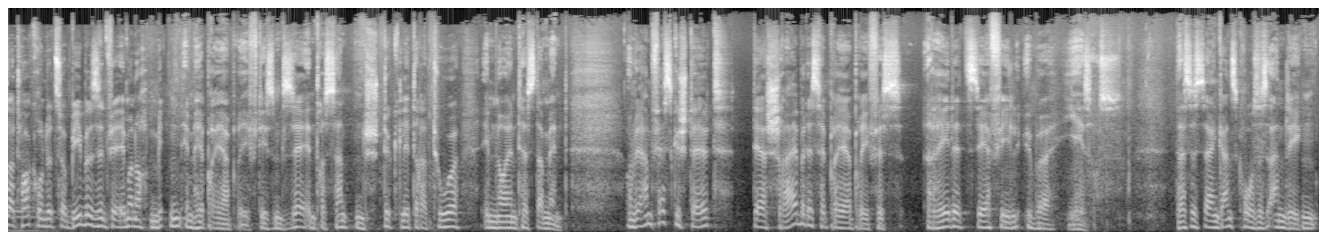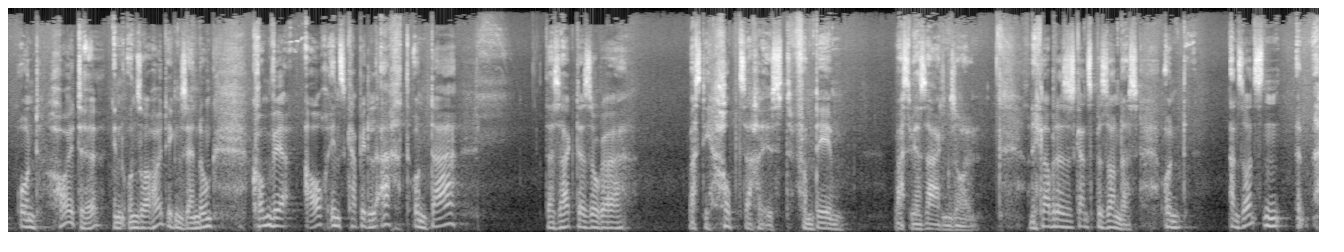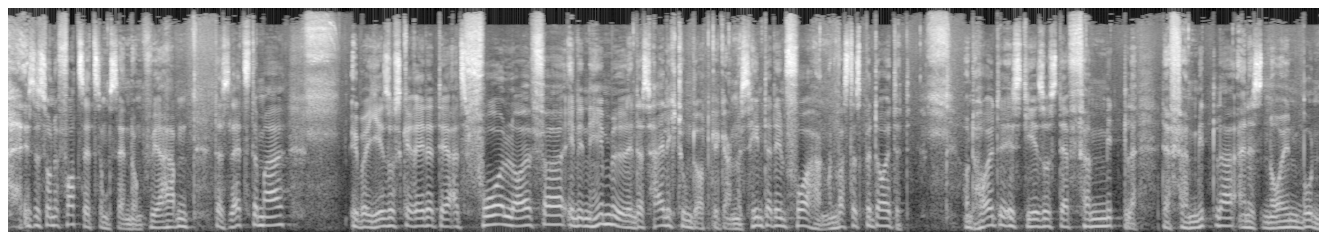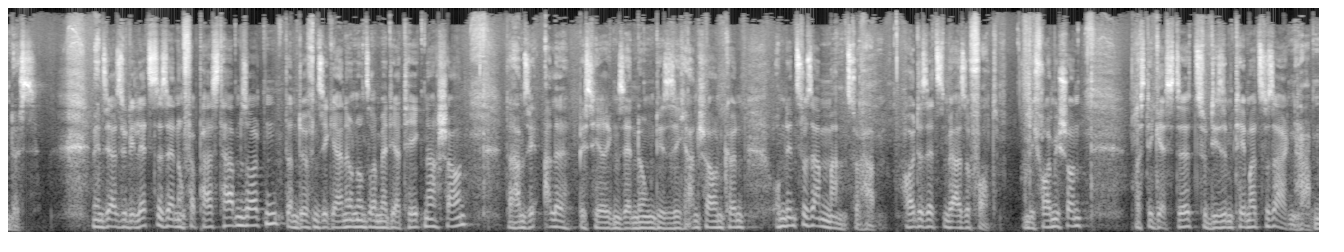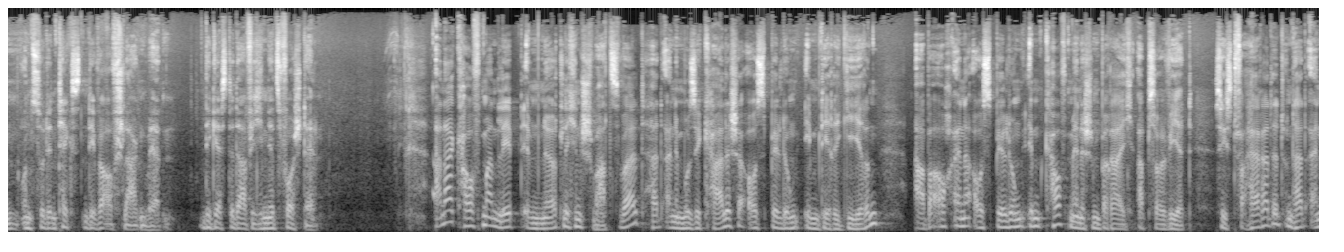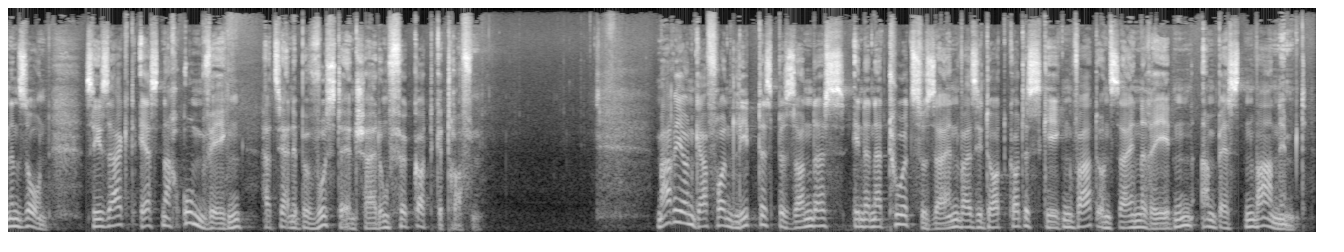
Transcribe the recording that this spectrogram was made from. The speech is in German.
unserer Talkrunde zur Bibel sind wir immer noch mitten im Hebräerbrief, diesem sehr interessanten Stück Literatur im Neuen Testament. Und wir haben festgestellt, der Schreiber des Hebräerbriefes redet sehr viel über Jesus. Das ist sein ganz großes Anliegen. Und heute, in unserer heutigen Sendung, kommen wir auch ins Kapitel 8. Und da, da sagt er sogar, was die Hauptsache ist von dem, was wir sagen sollen. Und ich glaube, das ist ganz besonders. Und ansonsten äh, ist es so eine Fortsetzungssendung. Wir haben das letzte Mal über Jesus geredet, der als Vorläufer in den Himmel, in das Heiligtum dort gegangen ist, hinter den Vorhang und was das bedeutet. Und heute ist Jesus der Vermittler, der Vermittler eines neuen Bundes. Wenn Sie also die letzte Sendung verpasst haben sollten, dann dürfen Sie gerne in unserer Mediathek nachschauen. Da haben Sie alle bisherigen Sendungen, die Sie sich anschauen können, um den Zusammenhang zu haben. Heute setzen wir also fort. Und ich freue mich schon, was die Gäste zu diesem Thema zu sagen haben und zu den Texten, die wir aufschlagen werden. Die Gäste darf ich Ihnen jetzt vorstellen. Anna Kaufmann lebt im nördlichen Schwarzwald, hat eine musikalische Ausbildung im Dirigieren, aber auch eine Ausbildung im kaufmännischen Bereich absolviert. Sie ist verheiratet und hat einen Sohn. Sie sagt, erst nach Umwegen hat sie eine bewusste Entscheidung für Gott getroffen. Marion Gaffron liebt es besonders, in der Natur zu sein, weil sie dort Gottes Gegenwart und sein Reden am besten wahrnimmt.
